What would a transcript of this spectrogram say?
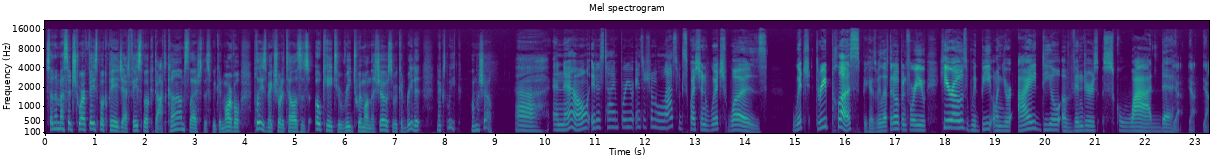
send a message to our Facebook page at facebook.com slash This Week in Marvel. Please make sure to tell us it's okay to read Twim on the show so we can read it next week on the show. Uh, and now it is time for your answers from last week's question, which was which three plus, because we left it open for you, heroes would be on your ideal Avengers squad? Yeah, yeah, yeah.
